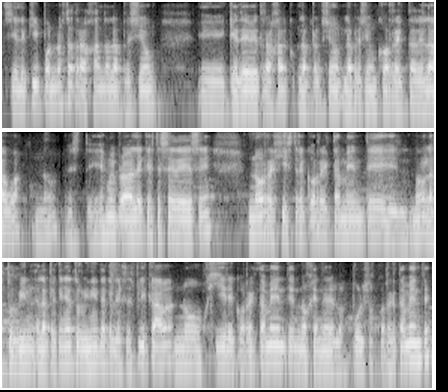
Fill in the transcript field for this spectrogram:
si el equipo no está trabajando la presión eh, que debe trabajar la presión, la presión correcta del agua, ¿no? Este, es muy probable que este CDS no registre correctamente, ¿no? La, turbina, la pequeña turbinita que les explicaba no gire correctamente, no genere los pulsos correctamente,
